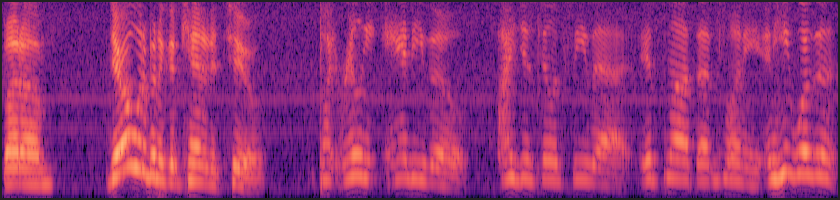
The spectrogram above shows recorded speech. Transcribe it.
But um, Daryl would have been a good candidate too, but really Andy though, I just don't see that. It's not that funny, and he wasn't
